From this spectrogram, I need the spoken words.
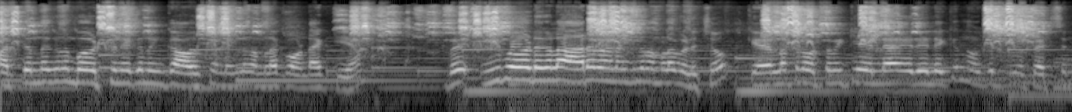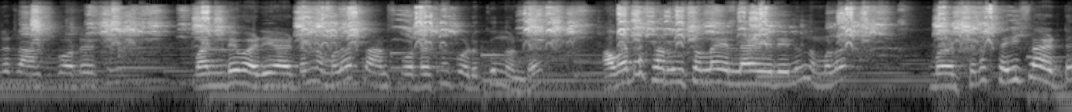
മറ്റെന്തെങ്കിലും ബേർഡ്സിനെയൊക്കെ നിങ്ങൾക്ക് ആവശ്യമുണ്ടെങ്കിൽ നമ്മളെ കോൺടാക്ട് ചെയ്യാം. ഈ ബേർഡുകൾ ആരെ വേണമെങ്കിലും നമ്മളെ വിളിച്ചോ. കേരളത്തിൽ ഒട്ടുമിക്ക എല്ലാ ഏരിയയിലേക്കും നമുക്ക് പെറ്റ്സിന്റെ ട്രാൻസ്പോർട്ടേഷൻ വണ്ടി വഴിയായിട്ട് നമ്മൾ ട്രാൻസ്പോർട്ടേഷൻ കൊടുക്കുന്നുണ്ട്. അവരുടെ സർവീസ് ഉള്ള എല്ലാ ഏരിയയിലും നമ്മൾ ബേർഡ്സിനെ സേഫായിട്ട്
